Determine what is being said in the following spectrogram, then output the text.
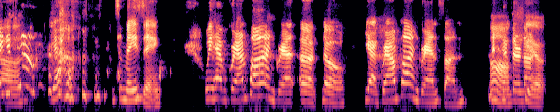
yeah, I Uh, do too. Yeah, it's amazing. We have grandpa and grand. Uh, no, yeah, grandpa and grandson. Oh, They're cute. not-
